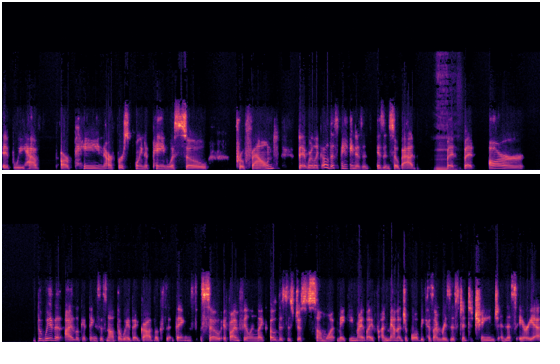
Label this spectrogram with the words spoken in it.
if we have our pain, our first point of pain was so profound that we're like, oh, this pain isn't isn't so bad. Mm. But but our the way that I look at things is not the way that God looks at things. So if I'm feeling like, oh, this is just somewhat making my life unmanageable because I'm resistant to change in this area.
